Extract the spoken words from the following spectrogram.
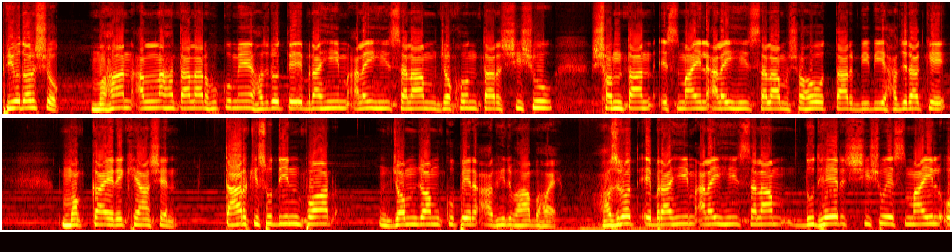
প্রিয় দর্শক, মহান আল্লাহ তালার হুকুমে হজরতে ইব্রাহিম আলাইহি সালাম যখন তার শিশু সন্তান ইসমাইল আলাইহি সালাম সহ তার বিবি হাজরাকে মক্কায় রেখে আসেন, তার কিছুদিন পর জমজম কূপের আবির্ভাব হয়। হজরত ইব্রাহিম আলাইহি সালাম দুধের শিশু ইসমাইল ও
